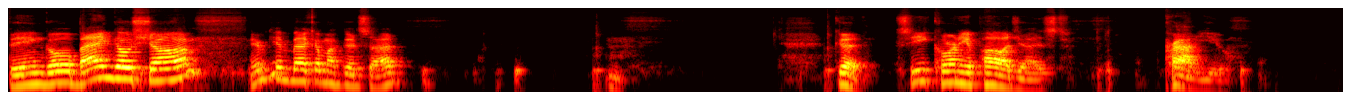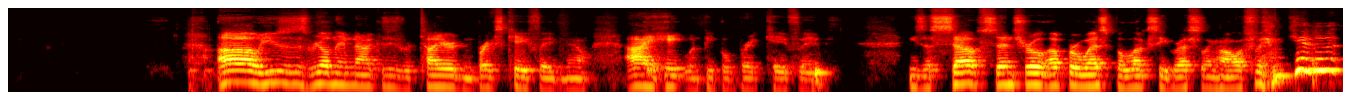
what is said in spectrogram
Bingo, bango, Sean. You're getting back on my good side. Good. See, Corny apologized. Proud of you. Oh, he uses his real name now because he's retired and breaks kayfabe now. I hate when people break kayfabe. He's a South Central Upper West Biloxi Wrestling Hall of Fame candidate.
